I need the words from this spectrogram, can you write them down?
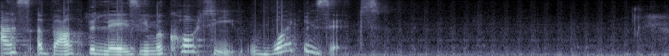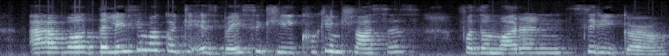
us about the Lazy Makoti. What is it? Uh, well, the Lazy Makoti is basically cooking classes for the modern city girl.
